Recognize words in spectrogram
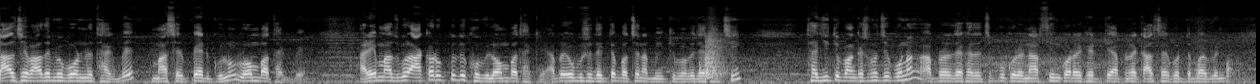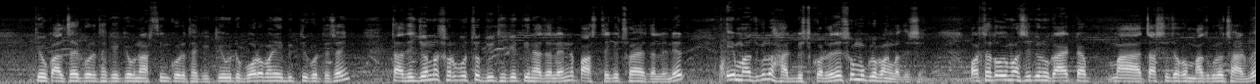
লালচে বাদামি বর্ণের থাকবে, মাছের পেটগুলো লম্বা থাকবে। আর এই মাছগুলো আকারোক্ততে খুবই লম্বা থাকে। আপনারা অবশ্যই দেখতে পাচ্ছেন, আমি কীভাবে দেখাচ্ছি। থাইজিতীয় পাঙ্গাস মাছের পোনা, আপনারা দেখা যাচ্ছে পুকুরে নার্সিং করার ক্ষেত্রে আপনারা কালচার করতে পারবেন। কেউ কালচার করে থাকে, কেউ নার্সিং করে থাকে, কেউ একটু বড় বানিয়ে বিক্রি করতে চায়, তাদের জন্য সর্বোচ্চ দুই থেকে তিন হাজার লাইনের, পাঁচ থেকে ছয় হাজার লাইনের এই মাছগুলো হারভেস্ট করা যায় সমগ্র বাংলাদেশে। অর্থাৎ ওই মাসে কিন্তু একটা চাষি যখন মাছগুলো ছাড়বে,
